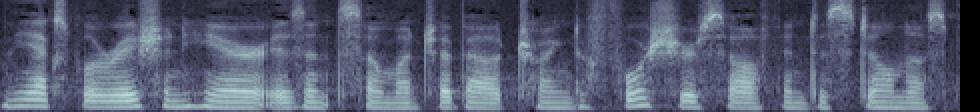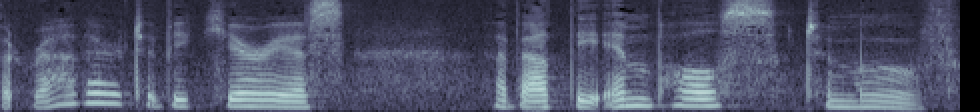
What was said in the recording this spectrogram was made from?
The exploration here isn't so much about trying to force yourself into stillness, but rather to be curious about the impulse to move.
